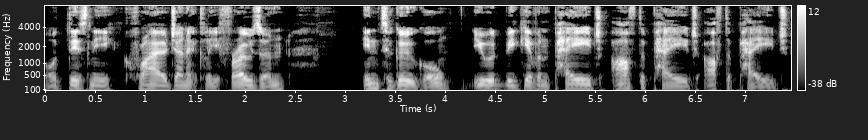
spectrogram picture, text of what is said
or Disney cryogenically frozen into Google, you would be given page after page after page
